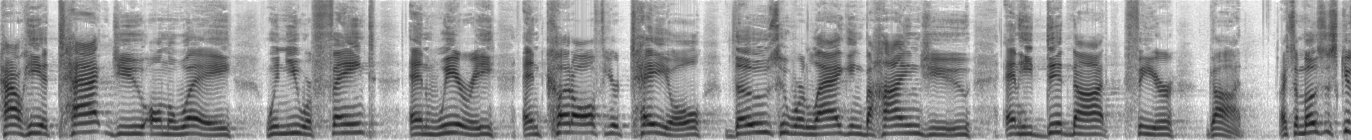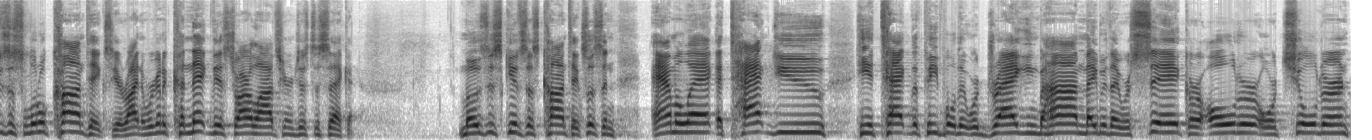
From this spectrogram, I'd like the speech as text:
how he attacked you on the way when you were faint and weary and cut off your tail those who were lagging behind you, and he did not fear God. So Moses gives us a little context here, right? And we're going to connect this to our lives here in just a second. Moses gives us context. Listen, Amalek attacked you. He attacked the people that were dragging behind. Maybe they were sick or older or children,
